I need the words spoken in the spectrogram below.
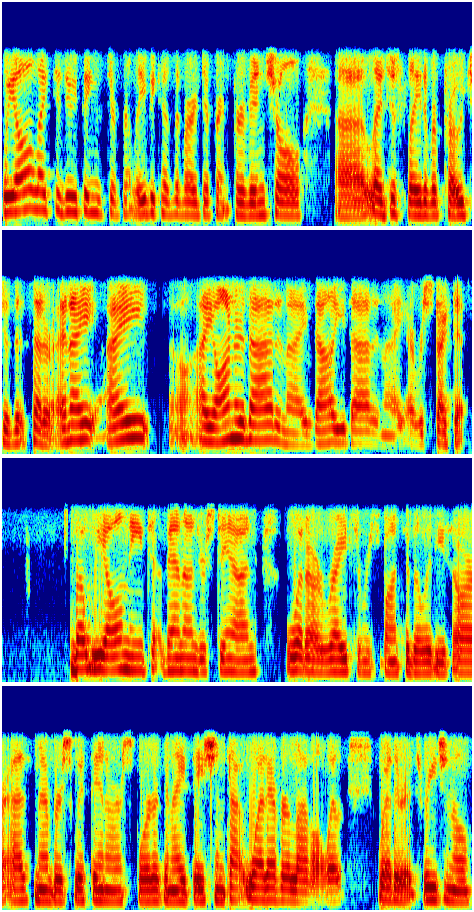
we all like to do things differently because of our different provincial uh, legislative approaches, et cetera. And I I I honor that and I value that and I, I respect it. But we all need to then understand what our rights and responsibilities are as members within our sport organizations at whatever level, whether it's regional,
